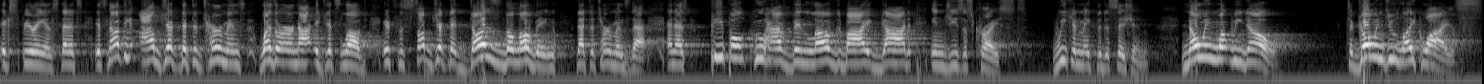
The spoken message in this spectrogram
experienced. That it's, it's not the object that determines whether or not it gets loved, it's the subject that does the loving that determines that. And as people who have been loved by God in Jesus Christ, we can make the decision, knowing what we know, to go and do likewise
